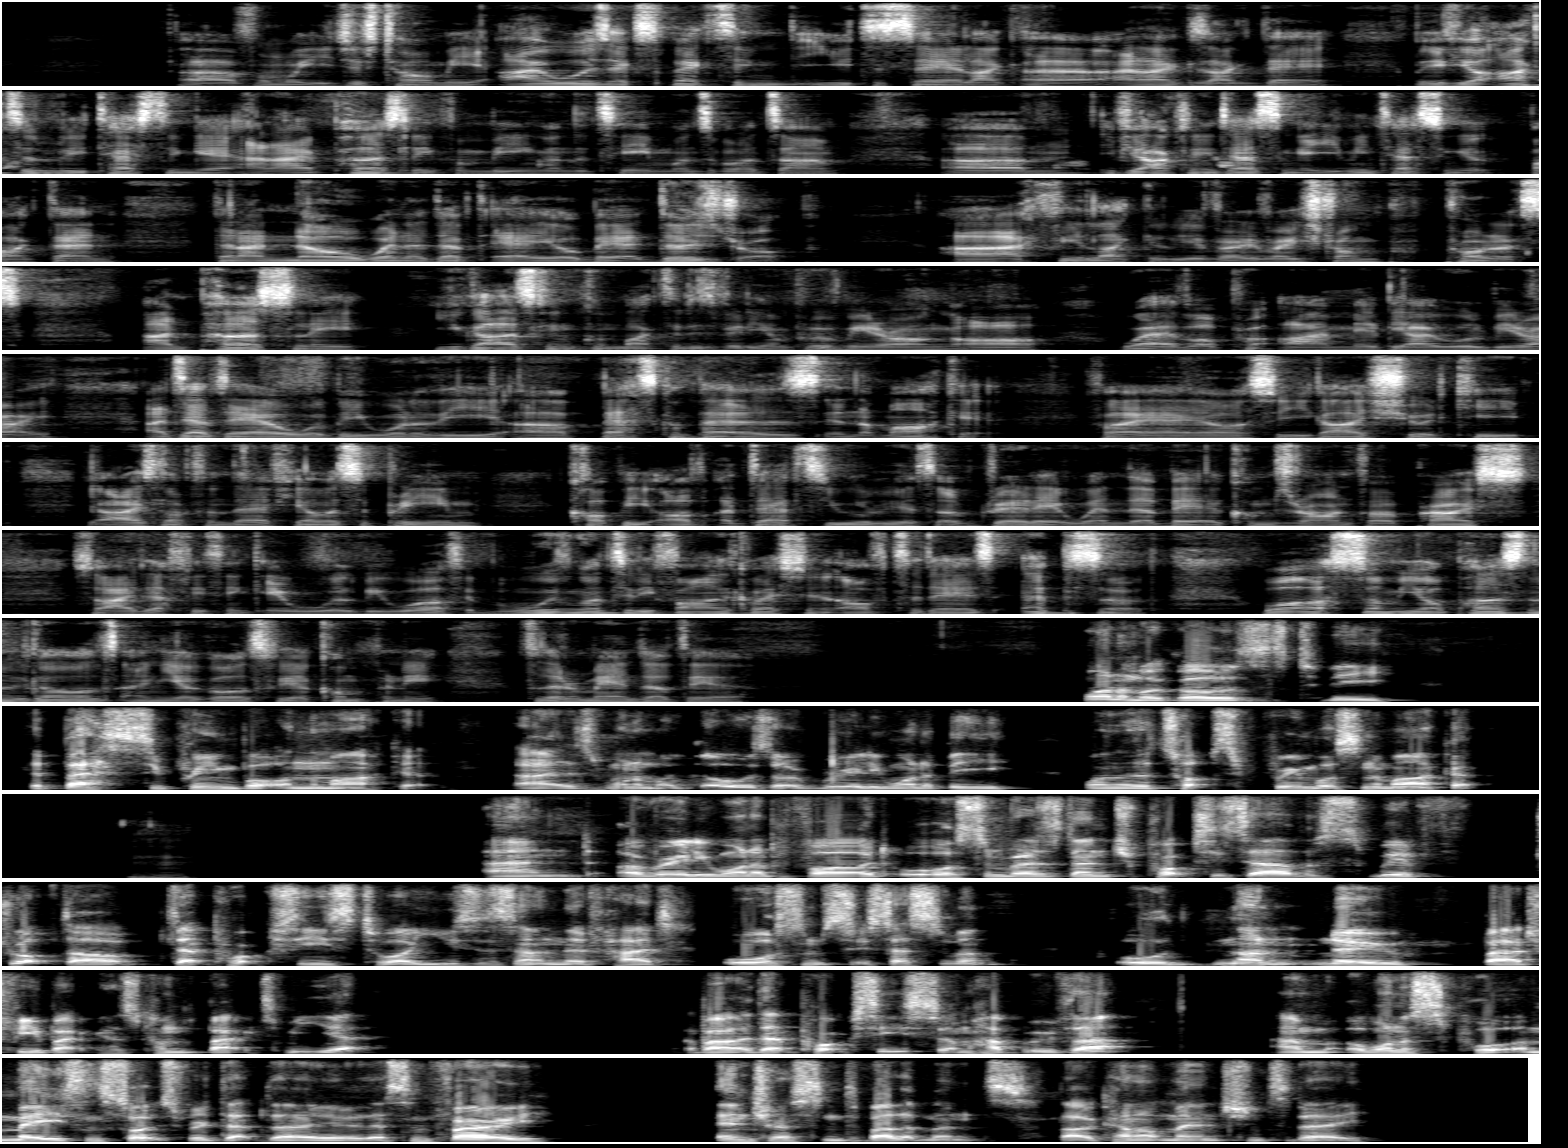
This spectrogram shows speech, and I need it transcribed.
uh, from what you just told me. I was expecting you to say like uh, an exact date, but if you're actively testing it, and I personally, from being on the team once upon a time, um, if you're actively testing it, you've been testing it back then, then I know when Adept AIO beta does drop, uh, I feel like it'll be a very very strong product. And personally, you guys can come back to this video and prove me wrong or whatever. Pro- maybe I will be right. Adept AIO will be one of the uh, best competitors in the market for AIO, so you guys should keep your eyes locked on there. If you have a Supreme copy of Adept, you will be able to upgrade it when the beta comes around for a price. So I definitely think it will be worth it. But moving on to the final question of today's episode. What are some of your personal goals and your goals for your company for the remainder of the year? One of my goals is to be the best Supreme bot on the market. That is one of my goals. I really want to be one of the top Supreme bots in the market. And I really want to provide awesome residential proxy service. We've dropped our Adept proxies to our users and they've had awesome success with them. All none no bad feedback has come back to me yet about Adept proxies, so I'm happy with that. Um, I want to support amazing sites for Adept.io. There's some very interesting developments that I cannot mention today,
